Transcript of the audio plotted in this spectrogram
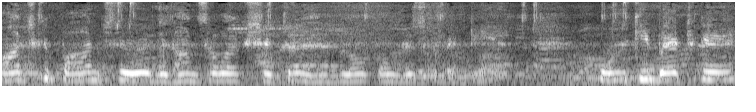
पाँच के पाँच विधानसभा क्षेत्र हैं, ब्लॉक कांग्रेस कमेटी है, उनकी बैठकें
